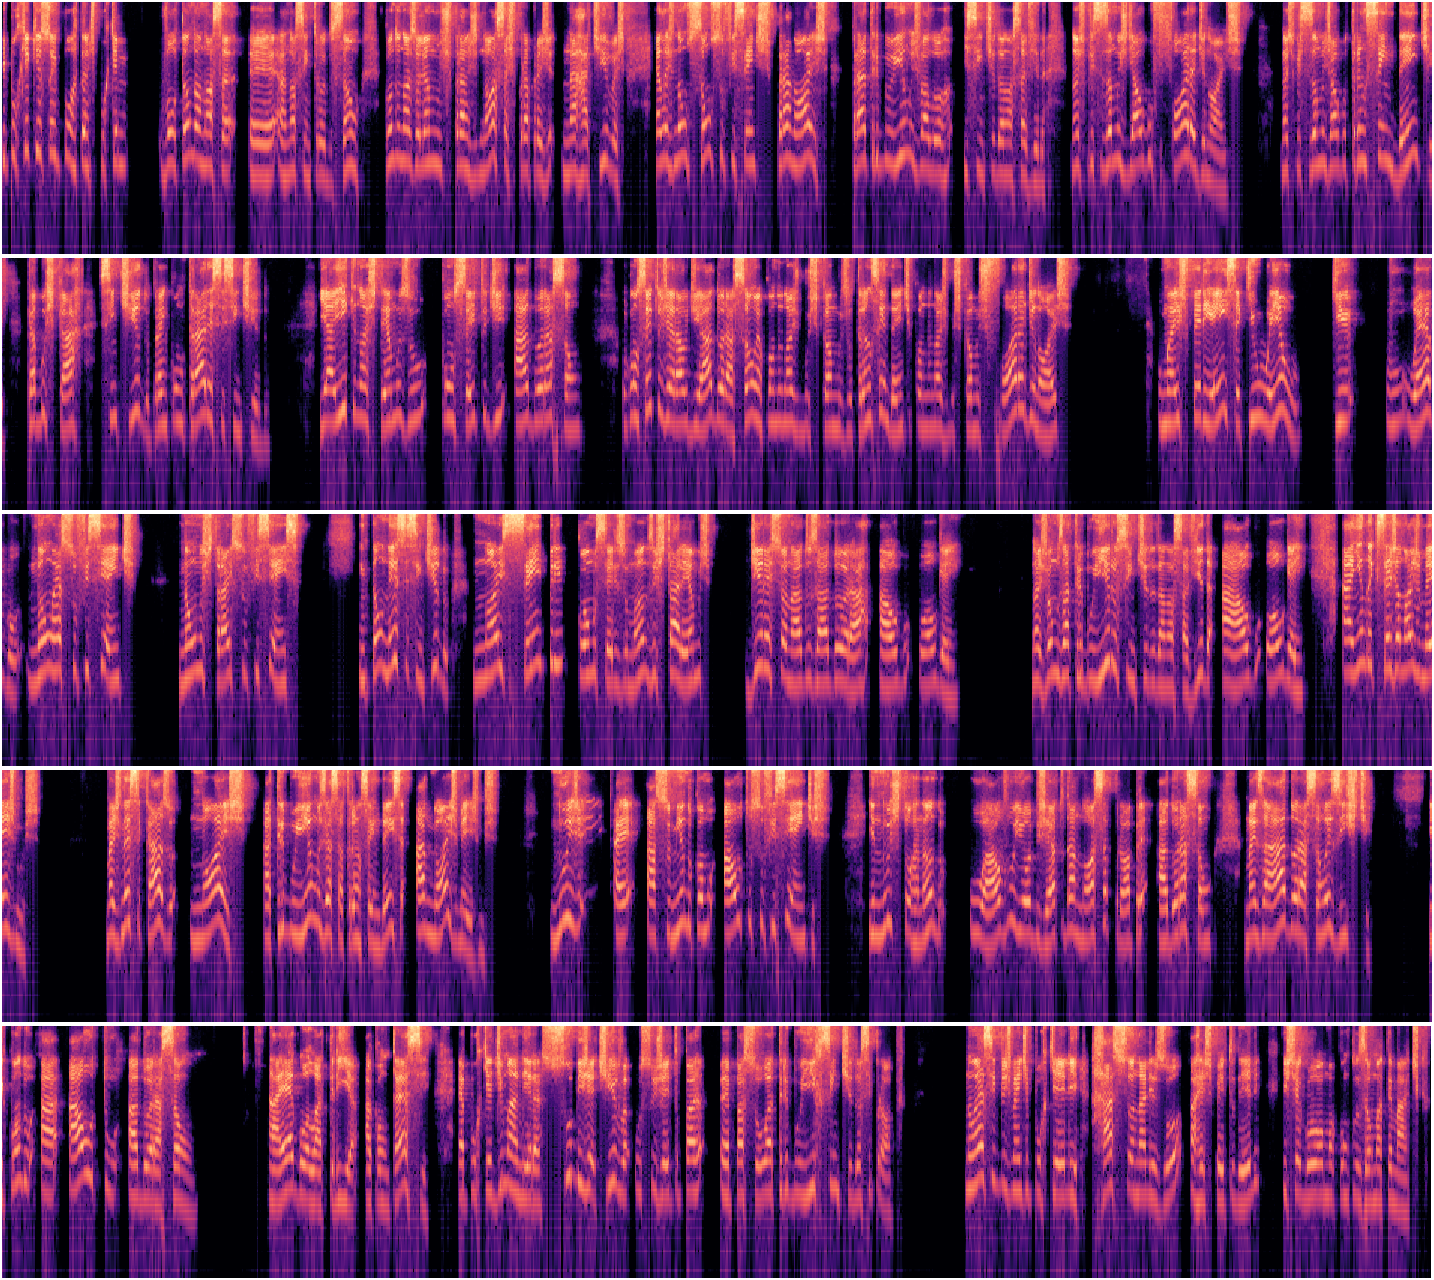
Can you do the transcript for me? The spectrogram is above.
E por que, que isso é importante? Porque voltando à nossa, é, à nossa introdução, quando nós olhamos para as nossas próprias narrativas, elas não são suficientes para nós para atribuirmos valor e sentido à nossa vida. Nós precisamos de algo fora de nós. Nós precisamos de algo transcendente para buscar sentido, para encontrar esse sentido. E aí que nós temos o conceito de adoração. O conceito geral de adoração é quando nós buscamos o transcendente, quando nós buscamos fora de nós uma experiência que o eu, que o, ego não é suficiente, não nos traz suficiência. Então, nesse sentido, nós sempre, como seres humanos, estaremos direcionados a adorar algo ou alguém nós vamos atribuir o sentido da nossa vida a algo ou alguém, ainda que seja nós mesmos. Mas nesse caso, nós atribuímos essa transcendência a nós mesmos, nos é, assumindo como autossuficientes e nos tornando o alvo e objeto da nossa própria adoração. Mas a adoração existe. E quando a autoadoração a egolatria acontece é porque, de maneira subjetiva, o sujeito pa é, passou a atribuir sentido a si próprio. Não é simplesmente porque ele racionalizou a respeito dele e chegou a uma conclusão matemática,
